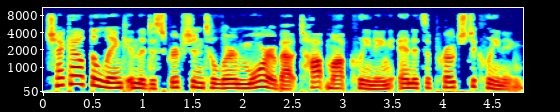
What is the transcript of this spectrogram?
Check out the link in the description to learn more about Top Mop Cleaning and its approach to cleaning.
